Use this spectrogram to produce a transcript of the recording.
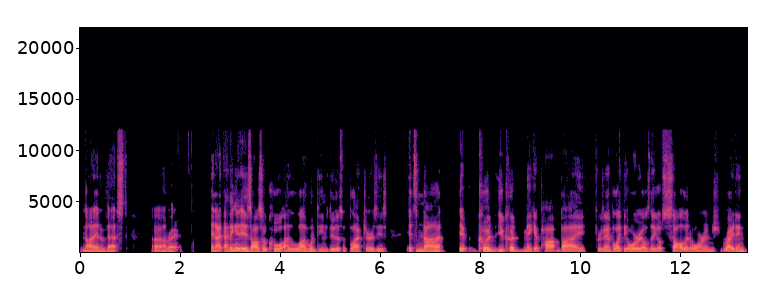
not in a vest. Um, right. and I, I think it is also cool. I love when teams do this with black jerseys. It's not, it could, you could make it pop by, for example, like the Orioles, they go solid orange writing.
